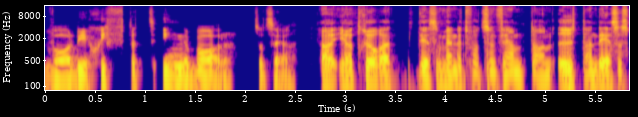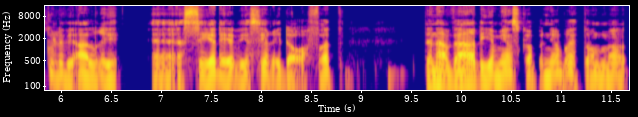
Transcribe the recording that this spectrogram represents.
vad det skiftet innebar, så att säga? Jag, jag tror att det som hände 2015, utan det så skulle vi aldrig eh, se det vi ser idag. För att den här värdegemenskapen jag berättade om, att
